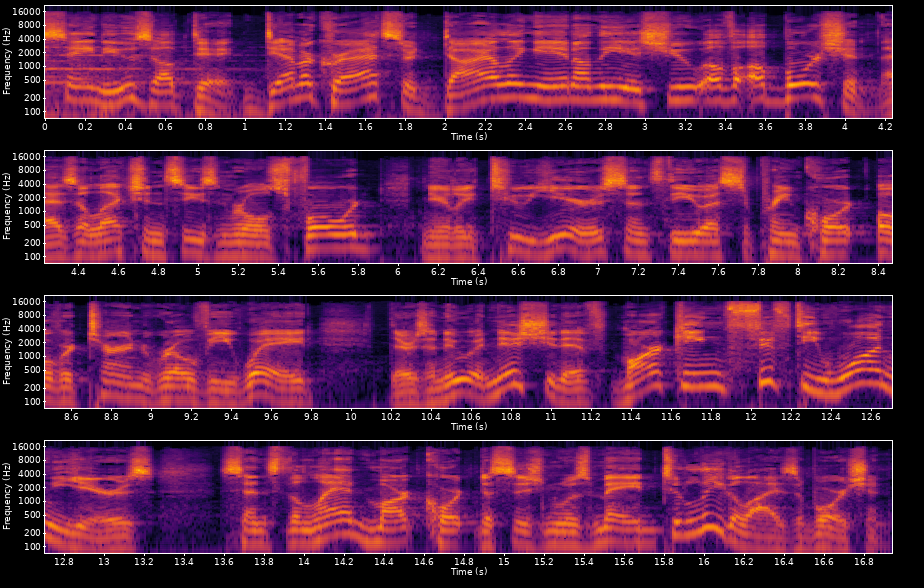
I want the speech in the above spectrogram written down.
USA News Update. Democrats are dialing in on the issue of abortion as election season rolls forward. Nearly two years since the U.S. Supreme Court overturned Roe v. Wade, there's a new initiative marking 51 years since the landmark court decision was made to legalize abortion.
